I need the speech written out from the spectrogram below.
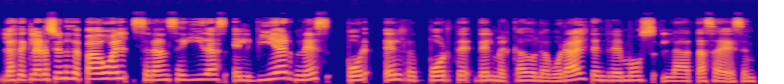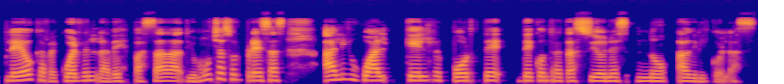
Las declaraciones de Powell serán seguidas el viernes por el reporte del mercado laboral. Tendremos la tasa de desempleo, que recuerden la vez pasada dio muchas sorpresas, al igual que el reporte de contrataciones no agrícolas.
